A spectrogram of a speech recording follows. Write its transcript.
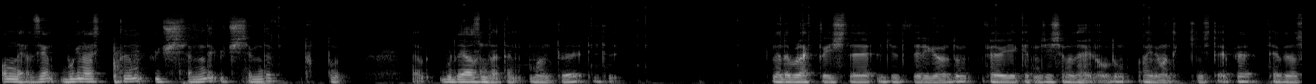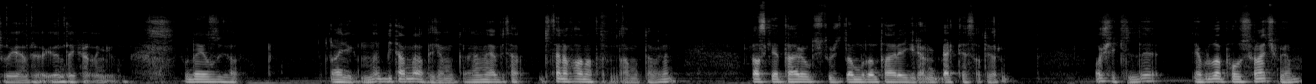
Onu da yazacağım. Bugün açtığım 3 işlemde 3 işlemde tuttu. Burada yazdım zaten mantığı. De bıraktığı işte likiditeleri gördüm. FVG kırınca işleme dahil oldum. Aynı mantık ikinci TP. TP'den sonra gelen FVG'den tekrardan girdim. Burada yazıyor. Aynı günler. Bir tane daha atacağım muhtemelen. Veya bir tane, iki tane falan atarım daha muhtemelen. Rastgele tarih oluşturucudan buradan tarihe giriyorum. Backtest atıyorum. O şekilde. Ya burada pozisyon açmıyorum.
